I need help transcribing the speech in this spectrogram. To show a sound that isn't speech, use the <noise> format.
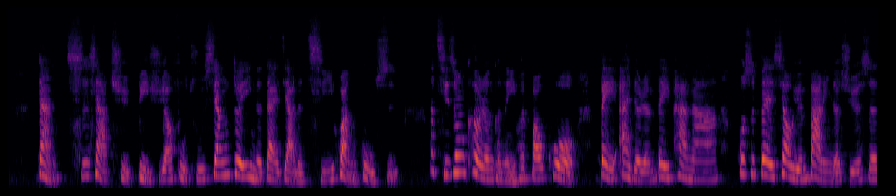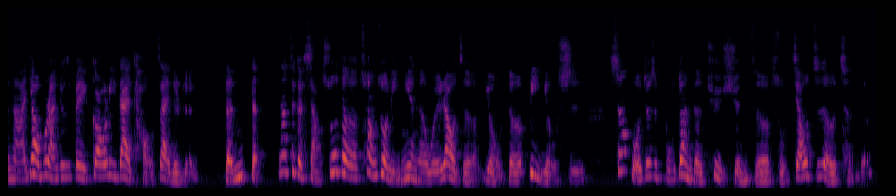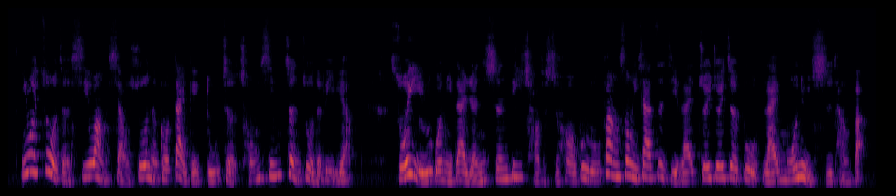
但吃下去必须要付出相对应的代价的奇幻故事。那其中客人可能也会包括被爱的人背叛啊，或是被校园霸凌的学生啊，要不然就是被高利贷讨债的人等等。那这个小说的创作理念呢，围绕着有得必有失。生活就是不断的去选择所交织而成的，因为作者希望小说能够带给读者重新振作的力量。所以，如果你在人生低潮的时候，不如放松一下自己，来追追这部《来魔女食堂》吧。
